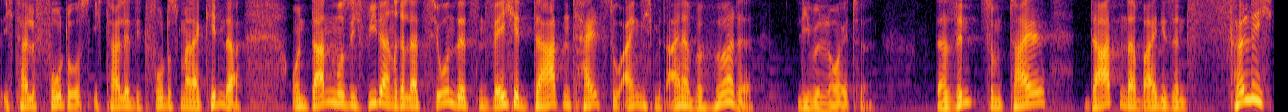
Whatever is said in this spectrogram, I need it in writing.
ich teile Fotos. Ich teile die Fotos meiner Kinder. Und dann muss ich wieder in Relation setzen, welche Daten teilst du eigentlich mit einer Behörde, liebe Leute? Da sind zum Teil Daten dabei, die sind völlig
